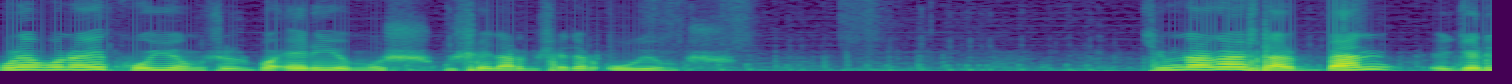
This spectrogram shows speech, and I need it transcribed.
Buraya buraya koyuyormuşuz. Bu eriyormuş. Bir şeyler bir şeyler oluyormuş. Şimdi arkadaşlar ben e, geri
